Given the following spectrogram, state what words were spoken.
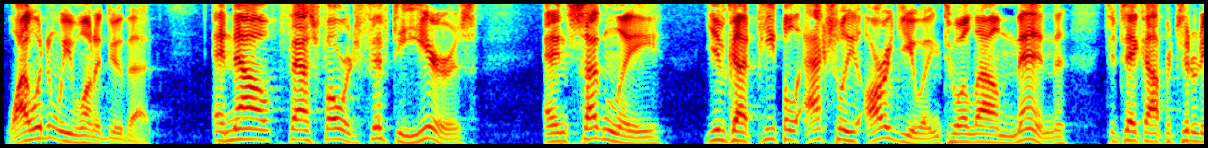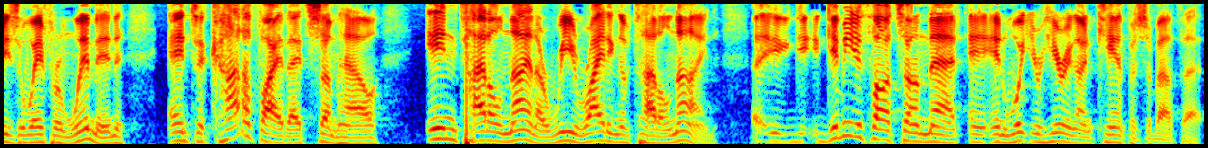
Why wouldn't we want to do that? And now, fast forward 50 years, and suddenly you've got people actually arguing to allow men to take opportunities away from women and to codify that somehow in Title IX, a rewriting of Title IX. Uh, g- give me your thoughts on that and, and what you're hearing on campus about that.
